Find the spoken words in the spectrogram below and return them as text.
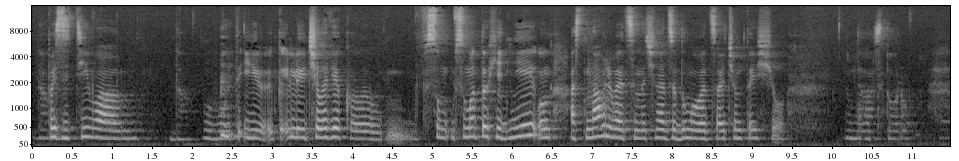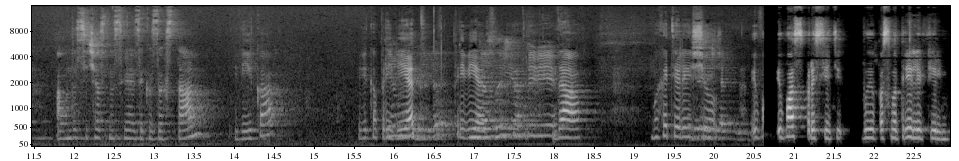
да. позитива. Вот. И, или человек э, в, сум, в суматохе дней, он останавливается, начинает задумываться о чем-то еще. Да, вот. здорово. А у нас сейчас на связи Казахстан. Вика. Вика, привет. Привет. Привет. привет. Да. Мы хотели еще и вас спросить, вы посмотрели фильм?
